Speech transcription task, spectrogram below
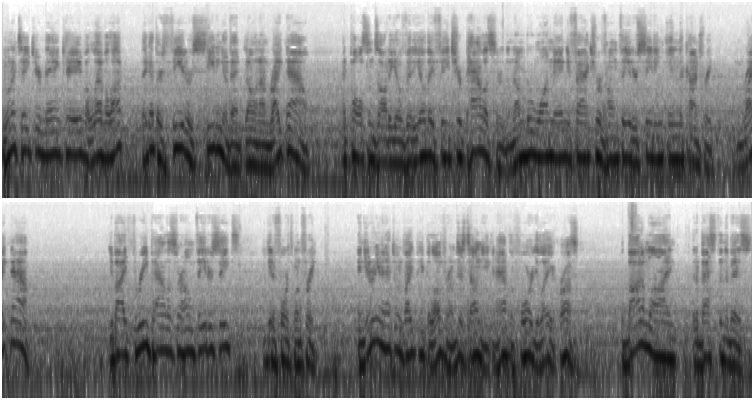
You want to take your man cave a level up? They got their theater seating event going on right now. At Paulson's Audio Video, they feature Palliser, the number one manufacturer of home theater seating in the country. And right now, you buy three Palliser home theater seats, you get a fourth one free. And you don't even have to invite people over. I'm just telling you, you can have the four you lay across. The bottom line, they're the best in the biz.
